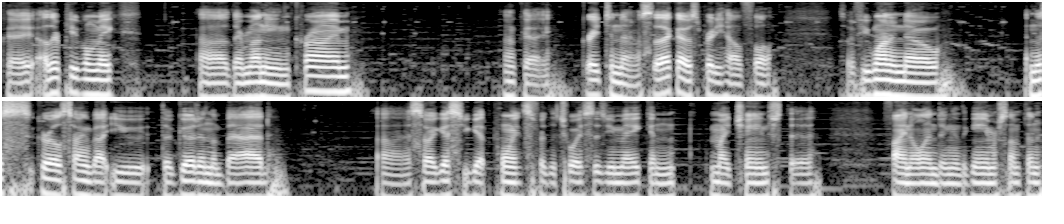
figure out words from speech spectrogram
Okay, other people make uh, their money in crime. Okay, great to know. So that guy was pretty helpful. So if you want to know, and this girl is talking about you, the good and the bad. Uh, so I guess you get points for the choices you make and might change the final ending of the game or something.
